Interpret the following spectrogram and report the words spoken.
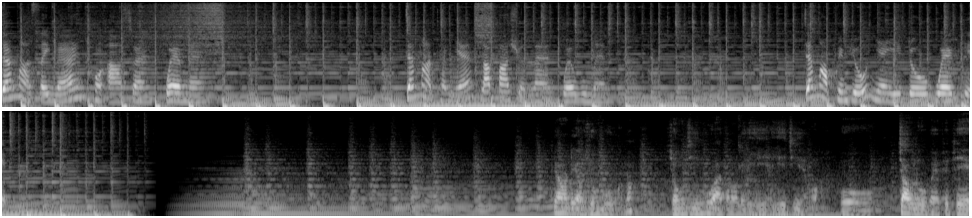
ကျမ်းမာစိတ်လန်းခွန်အားစွမ်းဝယ်မန်ကျမ်းမာထက်မြက်လှပရွှင်လန်းဝယ်ဝူမန်ကျမ်းမာဖွံ့ဖြိုးညံ့ရည်တိုးဝယ်ခစ်တယောက်တစ်ယောက်ယုံမှုပေါ့နော်ယုံကြည်မှုကတော်တော်လေးအရေးအရေးကြီးတယ်ပေါ့ဟိုကြောက်လို့ပဲဖြစ်ဖြစ်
